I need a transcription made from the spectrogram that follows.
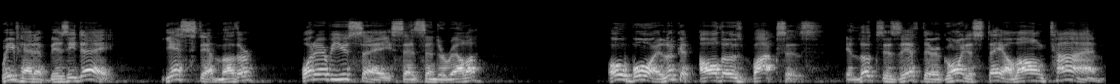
We've had a busy day. Yes, stepmother. Whatever you say, said Cinderella. Oh boy, look at all those boxes. It looks as if they're going to stay a long time,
